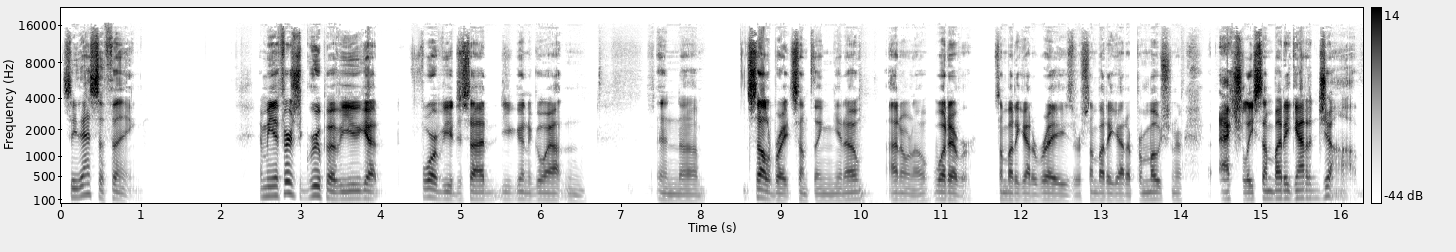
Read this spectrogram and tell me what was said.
See, that's the thing. I mean, if there's a group of you, you got four of you decide you're going to go out and and uh, celebrate something, you know, I don't know, whatever. Somebody got a raise, or somebody got a promotion, or actually somebody got a job,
